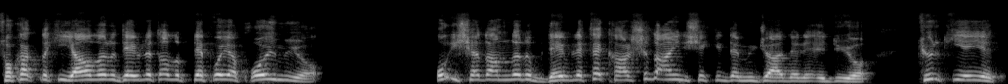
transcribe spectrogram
Sokaktaki yağları devlet alıp depoya koymuyor. O iş adamları devlete karşı da aynı şekilde mücadele ediyor. Türkiye'ye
